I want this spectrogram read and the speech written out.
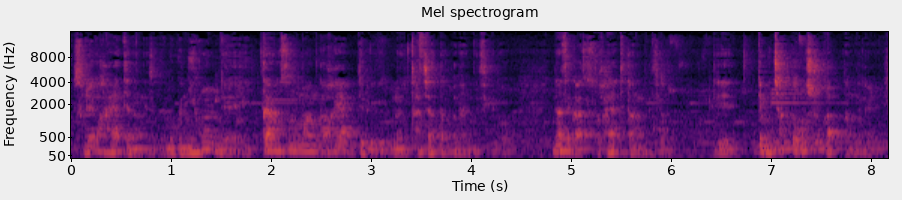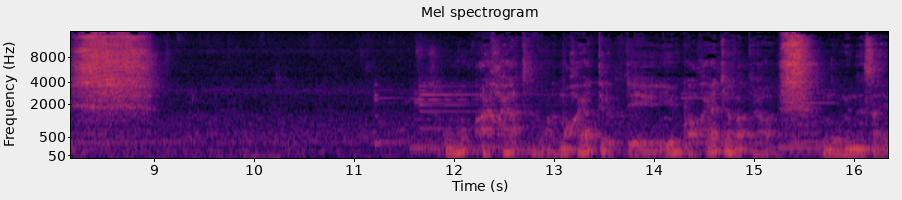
それが流行ってたんですよね。僕日本で一回もその漫画流行ってるのに立ち会ったことないんですけどなぜかちょっと流行ってたんですよ。ででもちゃんと面白かったんでね。あれ流行ってるのかな？まあ流行ってるっていうか流行ってなかったらごめんなさいね。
